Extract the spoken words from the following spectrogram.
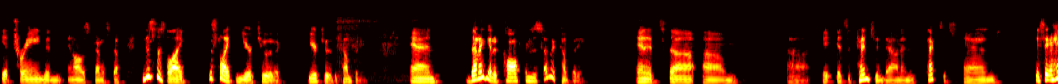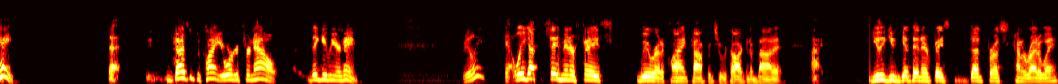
get trained, and, and all this kind of stuff. And this is like this is like year two of the year two of the company, and then I get a call from this other company, and it's uh, um, uh, it, it's attention down in Texas, and they say, "Hey, that guys at the client you're working for now, they gave me your name." Really? Yeah, we got the same interface. We were at a client conference. We were talking about it. I, you think you can get that interface done for us kind of right away?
